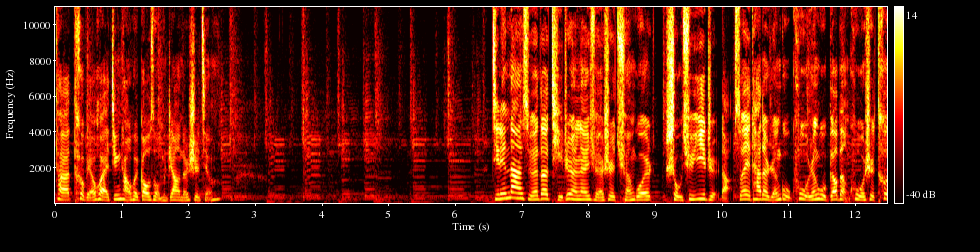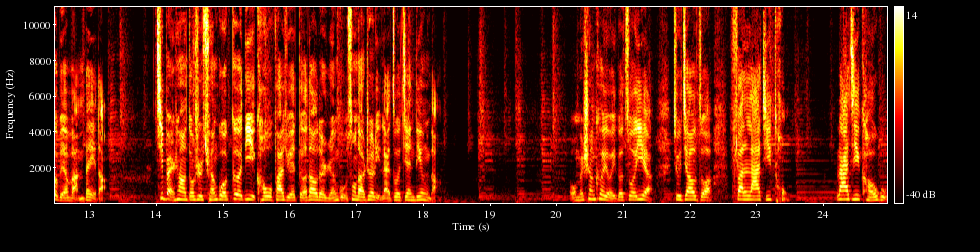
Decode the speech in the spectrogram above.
他特别坏，经常会告诉我们这样的事情。吉林大学的体质人类学是全国首屈一指的，所以它的人骨库、人骨标本库是特别完备的，基本上都是全国各地考古发掘得到的人骨送到这里来做鉴定的。我们上课有一个作业，就叫做翻垃圾桶、垃圾考古。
